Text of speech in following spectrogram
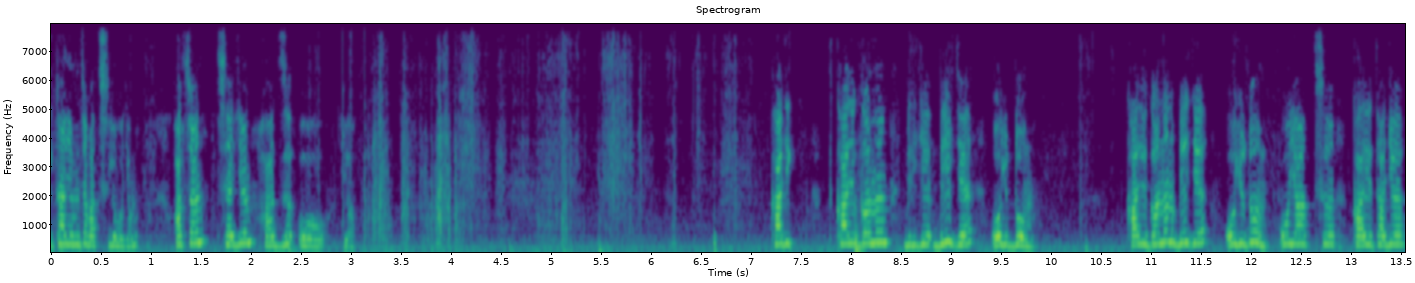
Hikayemize başlıyorum. Hasan Selim Hacı o diyor. Kari, Karganın bilgi, bilgi oyudum. Karganın bilgi oyudum. O yatı kayıtayı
